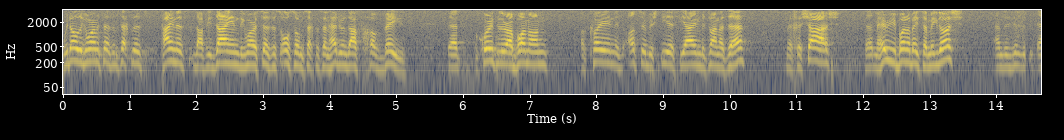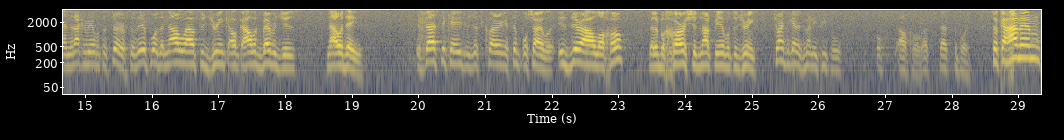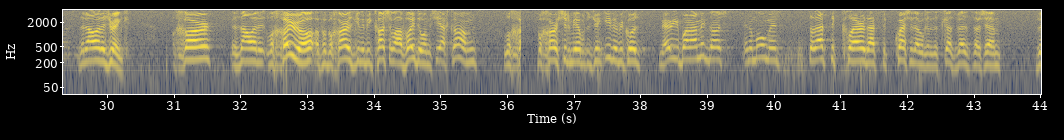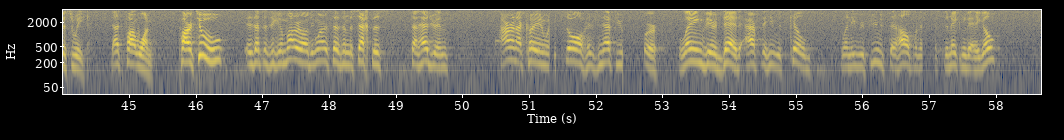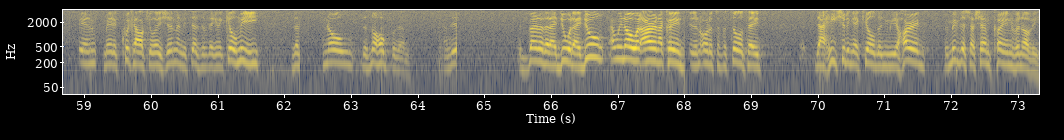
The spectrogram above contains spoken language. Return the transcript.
We know the Gemara says in Mesechtes Taanis Daf Yitzayin. The Gemara says this also in Sanhedrin Daf Chav Beis that according to the Rabbanon, a kohen is aser b'shtiyas yain b'zman hazeh mechashash that meheri yibana beis hamikdash and they're not going to be able to serve. So therefore, they're not allowed to drink alcoholic beverages nowadays. If that's the case, we're just clearing a simple shaila. Is there a halacha that a bechor should not be able to drink? Trying to get as many people alcohol. That's that's the point. So kahanim, they're not allowed to drink. Bechor is not allowed to. If a bechor is going to be kashal avodah when Mashiach comes, bechor shouldn't be able to drink either because Mary Ban Amigdash in a moment. So that's the clear. That's the question that we're going to discuss Bez Hashem this week. That's part one. Part two is that the Gemara. The Gemara says in Masechtas Sanhedrin, Aaron HaKoyin, when he saw his nephew laying there dead after he was killed, when he refused to help in making the egel, and made a quick calculation, and he says, if they're going to kill me, then no, there's no hope for them. And it's better that I do what I do, and we know what Aaron HaKoyin did in order to facilitate that he shouldn't get killed, and Yeharig, B'migdash Hashem Koyin V'Navi.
